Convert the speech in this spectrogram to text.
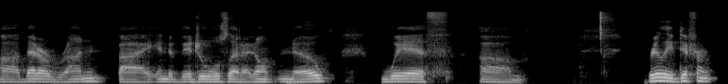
uh, that are run by individuals that I don't know with um, really different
